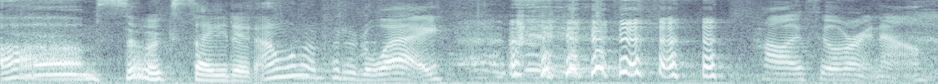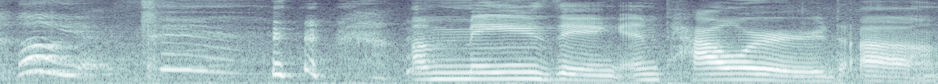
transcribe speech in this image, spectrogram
Oh, I'm so excited. I don't want to put it away. How I feel right now. Oh yes. Amazing, empowered, uh,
